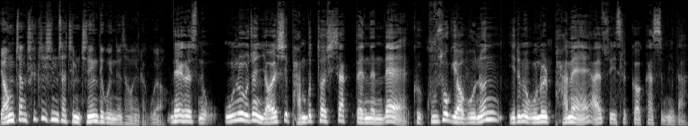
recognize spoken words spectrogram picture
영장 실질 심사 지금 진행되고 있는 상황이라고요. 네, 그렇습니다. 오늘 오전 10시 반부터 시작됐는데 그 구속 여부는 이르면 오늘 밤에 알 수 있을 것 같습니다.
